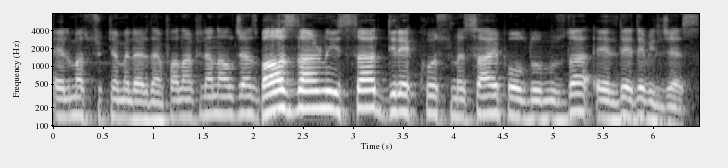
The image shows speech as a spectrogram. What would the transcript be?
elmas yüklemelerden falan filan alacağız. Bazılarını ise direkt kostüme sahip olduğumuzda elde edebileceğiz.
